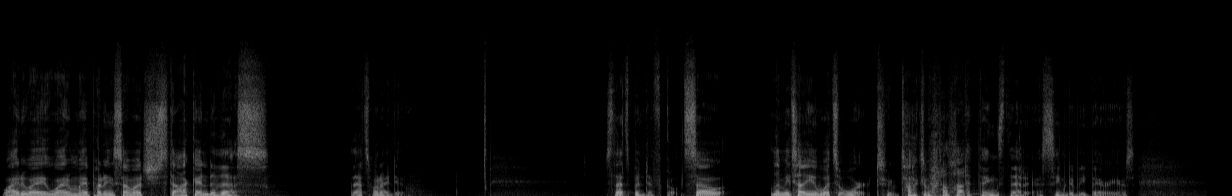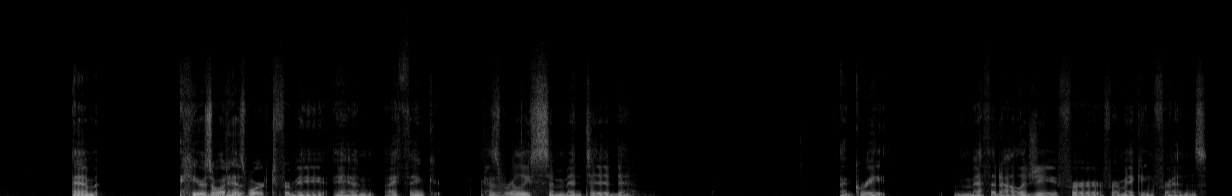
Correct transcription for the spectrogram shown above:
Why do I why am I putting so much stock into this? That's what I do. So that's been difficult. So let me tell you what's worked. I've talked about a lot of things that seem to be barriers. Um, here's what has worked for me and I think has really cemented a great methodology for for making friends.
